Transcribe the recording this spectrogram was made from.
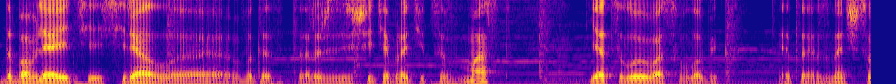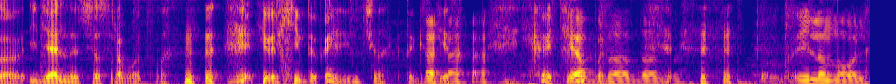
добавляете сериал э, вот этот «Разрешите обратиться в Must», я целую вас в лобик. Это значит, что идеально все сработало. И прикинь, только один человек так сделал. Хотя бы. Да, да, да. Или ноль.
